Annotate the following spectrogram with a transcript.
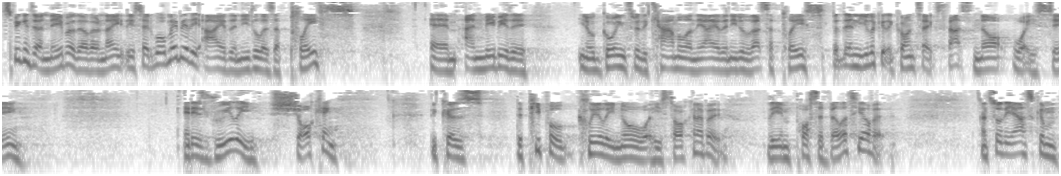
Speaking to a neighbour the other night, they said, well, maybe the eye of the needle is a place, um, and maybe the, you know, going through the camel and the eye of the needle, that's a place. But then you look at the context, that's not what he's saying. It is really shocking because the people clearly know what he's talking about, the impossibility of it. And so they ask him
